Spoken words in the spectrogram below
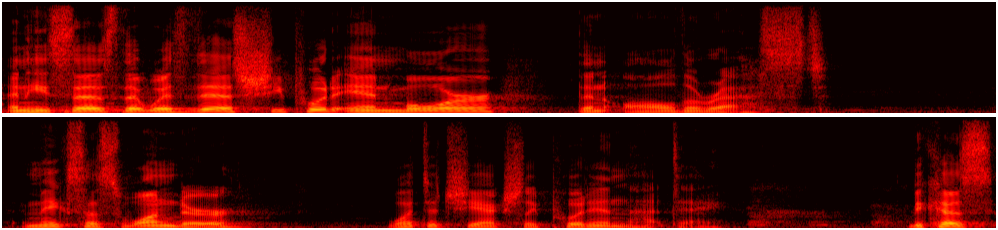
And he says that with this, she put in more than all the rest. It makes us wonder what did she actually put in that day? Because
